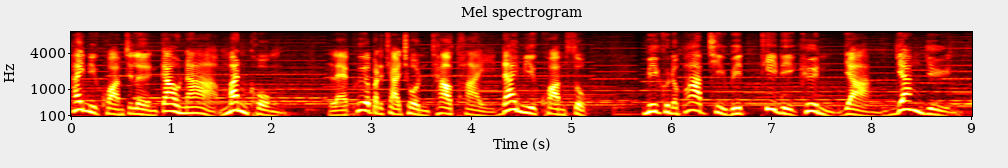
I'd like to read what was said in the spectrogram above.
ให้มีความเจริญก้าวหน้ามั่นคง และเพื่อประชาชนชาวไทยได้มีความสุข มีคุณภาพชีวิตที่ดีขึ้นอย่างยั่งยืน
